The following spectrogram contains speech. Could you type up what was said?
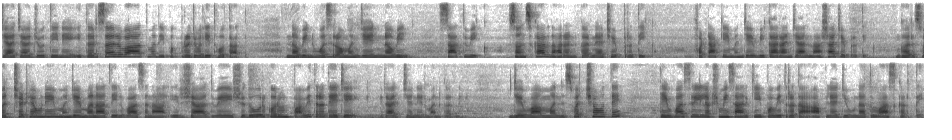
ज्याच्या ज्योतीने इतर सर्व आत्मदीपक प्रज्वलित होतात. नवीन वस्त्र म्हणजे नवीन सात्विक संस्कार धारण करण्याचे प्रतीक. फटाके म्हणजे विकारांच्या नाशाचे प्रतीक. घर स्वच्छ ठेवणे म्हणजे मनातील वासना ईर्षा द्वेष दूर करून पावित्रतेचे राज्य निर्माण करणे. जेव्हा मन स्वच्छ होते तेव्हा श्रीलक्ष्मीसारखी पवित्रता आपल्या जीवनात वास करते.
